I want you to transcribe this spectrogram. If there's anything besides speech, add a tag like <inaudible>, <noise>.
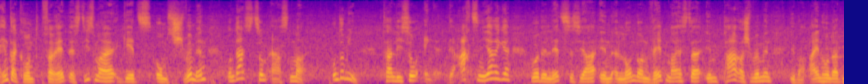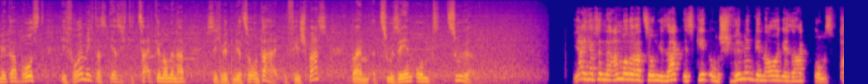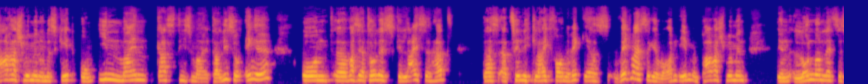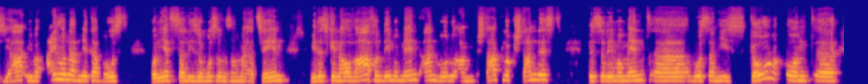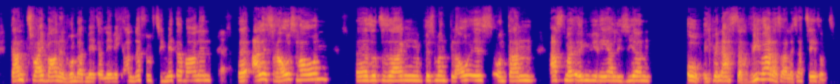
Der Hintergrund verrät es. Diesmal geht's ums Schwimmen und das zum ersten Mal. Und um ihn, Taliso Engel. Der 18-Jährige wurde letztes Jahr in London Weltmeister im Paraschwimmen über 100 Meter Brust. Ich freue mich, dass er sich die Zeit genommen hat, sich mit mir zu unterhalten. Viel Spaß beim Zusehen und Zuhören. Ja, ich habe es in der Anmoderation gesagt, es geht um Schwimmen, genauer gesagt ums Paraschwimmen und es geht um ihn, mein Gast diesmal, Taliso Engel. Und äh, was er Tolles geleistet hat, das erzähle ich gleich vorneweg. Er ist Weltmeister geworden, eben im Paraschwimmen in London letztes Jahr, über 100 Meter Brust. Und jetzt, Taliso, musst du uns nochmal erzählen, wie das genau war von dem Moment an, wo du am Startblock standest, bis zu dem Moment, äh, wo es dann hieß Go und äh, dann zwei Bahnen, 100 Meter nehme ich an, ne? 50 Meter Bahnen, ja. äh, alles raushauen äh, sozusagen, bis man blau ist und dann erstmal irgendwie realisieren, oh, ich bin Erster. Wie war das alles? Erzähl uns.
